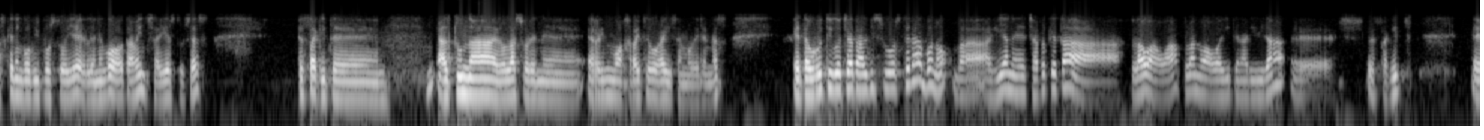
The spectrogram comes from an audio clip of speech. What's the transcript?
azkenengo bi postu horiek, lehenengo, eta behin, zaiestuz, ez? Ez dakit, e, altuna edo lasoren e, erritmoa jarraitzeko gai izango diren, ez? Eta urrutiko txat albizu ostera, bueno, ba, agian e, txapelketa lauagoa, planoagoa egiten ari dira, e, ez dakit, e,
